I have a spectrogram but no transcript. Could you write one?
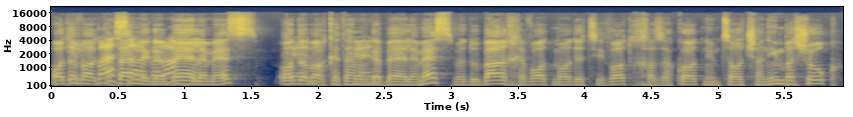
עוד דבר קטן לגבי. LMS, עוד כן, דבר קטן כן. לגבי LMS, מדובר על חברות מאוד יציבות, חזקות, נמצאות שנים בשוק.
